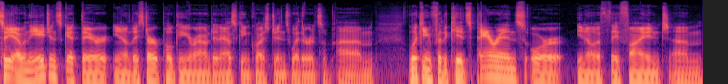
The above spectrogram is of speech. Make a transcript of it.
so yeah when the agents get there you know they start poking around and asking questions whether it's um looking for the kids parents or you know if they find um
